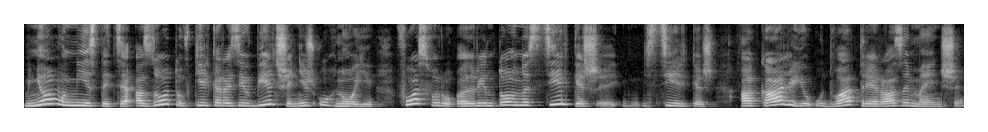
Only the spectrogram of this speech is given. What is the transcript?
В ньому міститься азоту в кілька разів більше, ніж у гної, фосфору орієнтовно стільки ж, стільки ж а калію у 2-3 рази менше.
